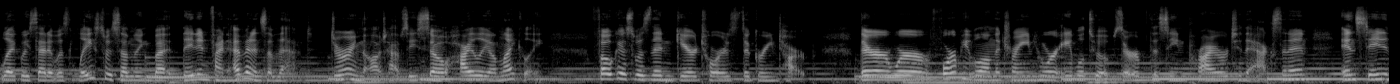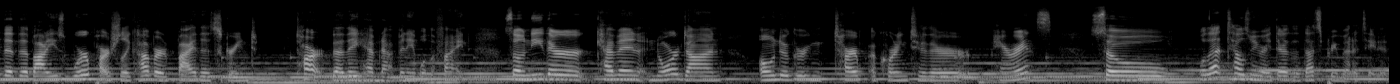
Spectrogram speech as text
like we said, it was laced with something, but they didn't find evidence of that during the autopsy, so highly unlikely. Focus was then geared towards the green tarp. There were four people on the train who were able to observe the scene prior to the accident and stated that the bodies were partially covered by this green tarp that they have not been able to find. So neither Kevin nor Don owned a green tarp according to their parents. So Well, that tells me right there that that's premeditated.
